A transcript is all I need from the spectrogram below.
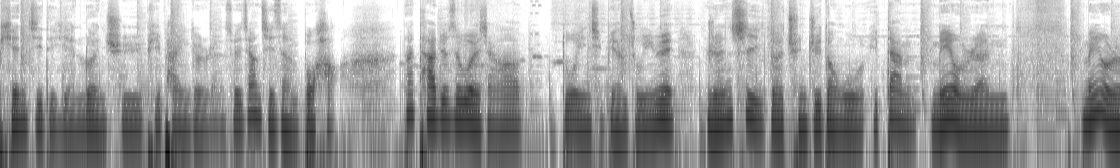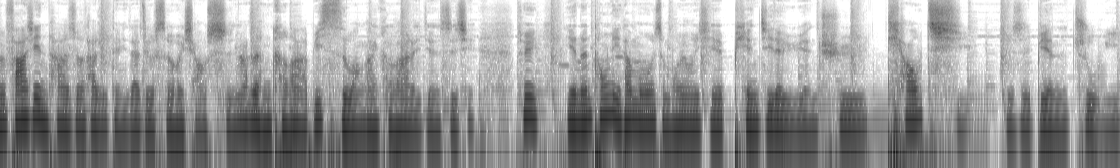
偏激的言论去批判一个人，所以这样其实很不好。那他就是为了想要多引起别人注意，因为人是一个群居动物，一旦没有人没有人发现他的时候，他就等于在这个社会消失，那是很可怕，比死亡还可怕的一件事情。所以也能同理他们为什么会用一些偏激的语言去挑起就是别人的注意。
